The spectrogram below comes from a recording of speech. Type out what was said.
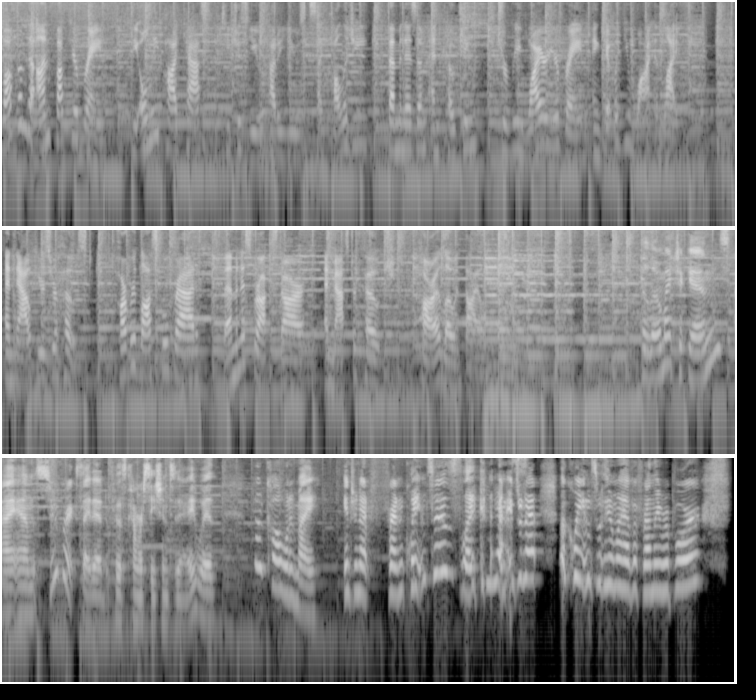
Welcome to Unfuck Your Brain, the only podcast that teaches you how to use psychology, feminism, and coaching to rewire your brain and get what you want in life. And now here's your host, Harvard Law School grad, feminist rock star, and master coach, Kara Loewentheil. Hello, my chickens. I am super excited for this conversation today with, I would call one of my internet friend acquaintances, like yes. an internet acquaintance with whom I have a friendly rapport.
